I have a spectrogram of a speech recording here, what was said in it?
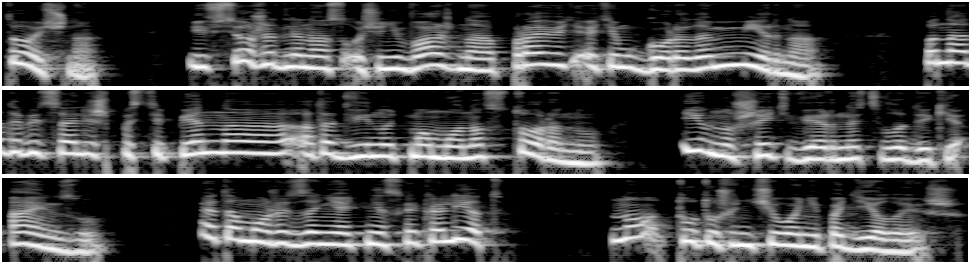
Точно. И все же для нас очень важно править этим городом мирно. Понадобится лишь постепенно отодвинуть Мамона в сторону – и внушить верность владыке Айнзу. Это может занять несколько лет, но тут уж ничего не поделаешь.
